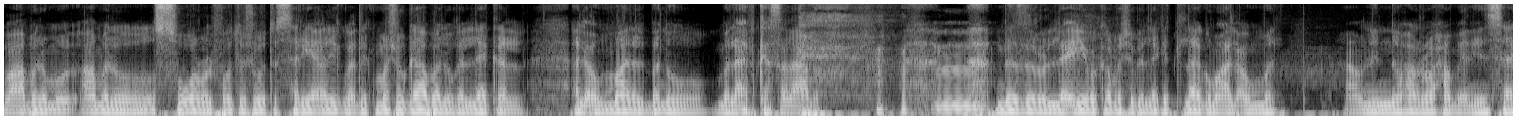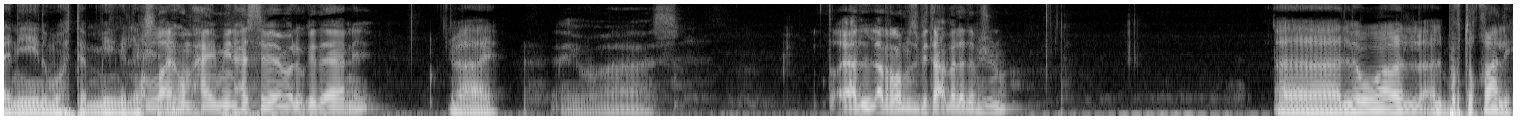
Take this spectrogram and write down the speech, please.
وعملوا عملوا الصور والفوتوشوت السريعه دي وبعدين مشوا قابلوا قال لك ال- العمال اللي بنوا ملاعب كاس العالم. نزلوا اللعيبة كمان مشوا قال لك تلاقوا مع العمال عاملين إنه روحهم يعني إنسانيين ومهتمين قال لك والله هم حايمين هسه بيعملوا كده يعني آه. أيوه طيب الرمز بتاع بلدهم شنو؟ آه. اللي هو ال- البرتقالي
